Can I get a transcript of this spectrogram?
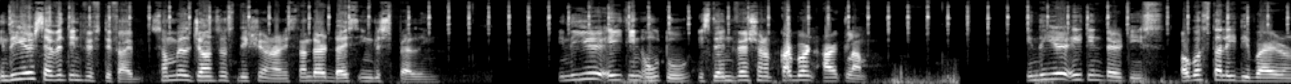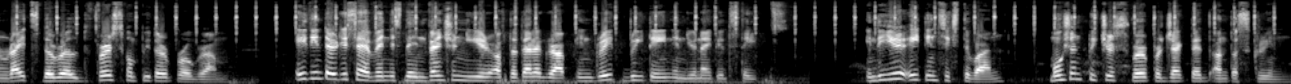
In the year 1755, Samuel Johnson's dictionary standardized English spelling. In the year 1802 is the invention of carbon arc lamp. In the year 1830s, Augusta Lady Byron writes the world's first computer program. 1837 is the invention year of the telegraph in Great Britain and United States. In the year 1861, motion pictures were projected onto screen.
